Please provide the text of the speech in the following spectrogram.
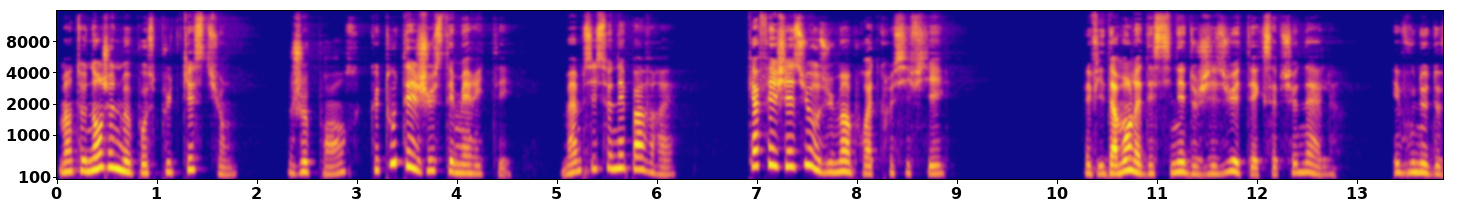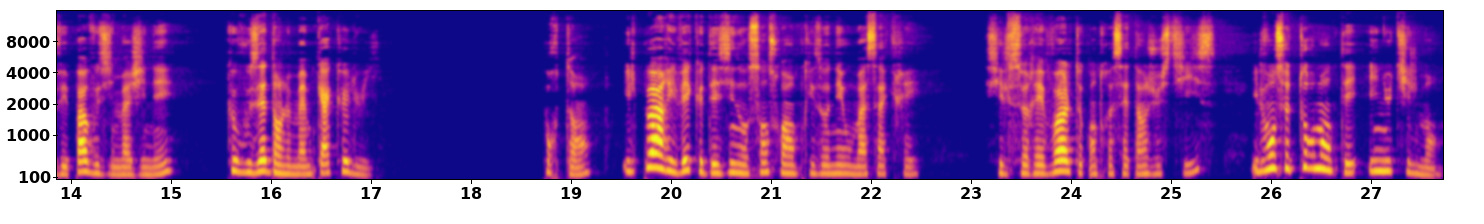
Maintenant je ne me pose plus de questions. Je pense que tout est juste et mérité, même si ce n'est pas vrai. Qu'a fait Jésus aux humains pour être crucifié? Évidemment, la destinée de Jésus était exceptionnelle et vous ne devez pas vous imaginer que vous êtes dans le même cas que lui. Pourtant, il peut arriver que des innocents soient emprisonnés ou massacrés. S'ils se révoltent contre cette injustice, ils vont se tourmenter inutilement.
